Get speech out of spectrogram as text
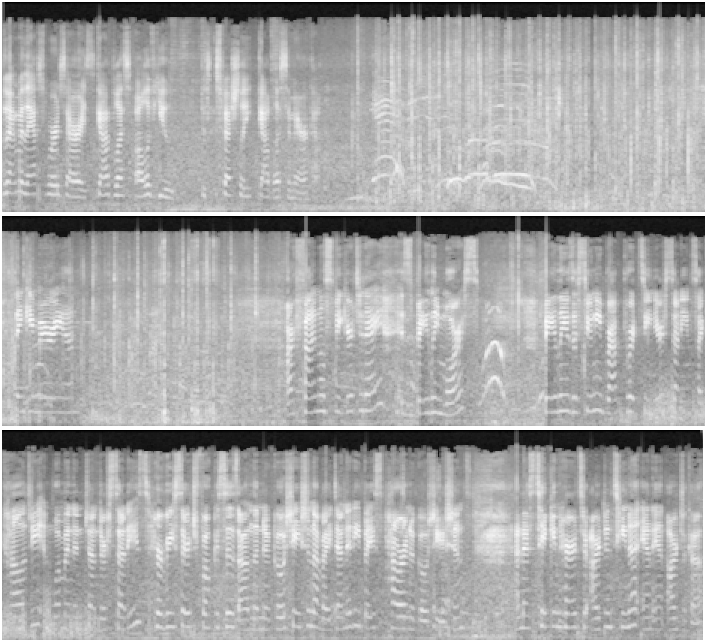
my last words are is God bless all of you, especially God bless America. Thank you, Marianne. Our final speaker today is Bailey Morse. Bailey is a SUNY Brockport senior studying psychology and women and gender studies. Her research focuses on the negotiation of identity-based power negotiations and has taken her to Argentina and Antarctica.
